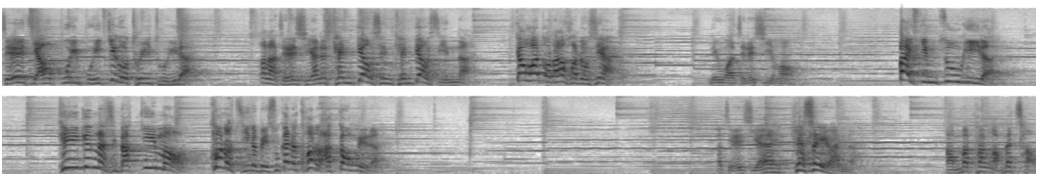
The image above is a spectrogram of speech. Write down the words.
一个只有肥肥，结果推推啦。啊，若一个是安尼天吊神，天吊神啦，到我大头发到啥？另外一个是吼，拜金主义啦。天光若是目金哦，看到钱就袂输，敢若看到阿公的啦。啊，一个是安尼遐细汉啦，暗捌芳暗捌臭，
